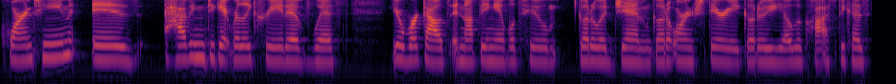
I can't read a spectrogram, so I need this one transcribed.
quarantine is having to get really creative with your workouts and not being able to go to a gym, go to Orange Theory, go to a yoga class because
